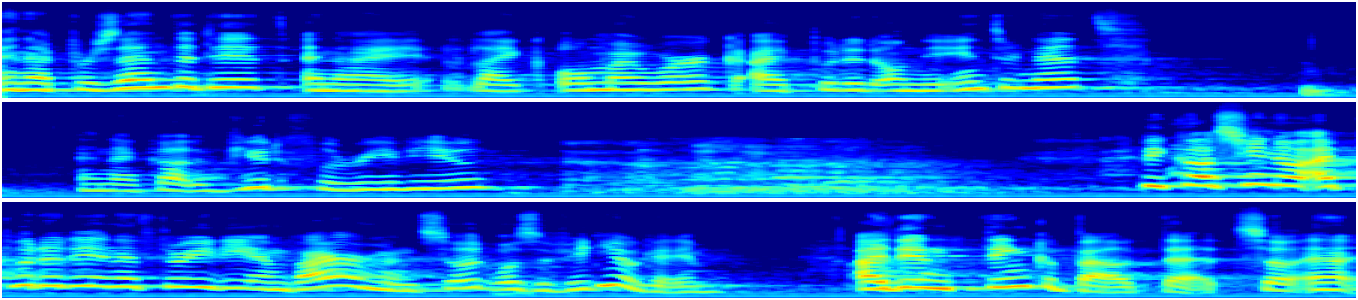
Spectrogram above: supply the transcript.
And I presented it, and I, like all my work, I put it on the internet, and I got a beautiful review. because, you know, I put it in a 3D environment, so it was a video game. I didn't think about that. So uh,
